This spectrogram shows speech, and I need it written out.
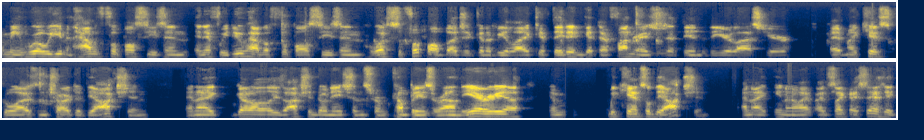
I mean will we even have a football season? And if we do have a football season what's the football budget going to be like if they didn't get their fundraisers at the end of the year last year? At my kids school i was in charge of the auction and I got all these auction donations from companies around the area, and we canceled the auction. And I, you know, I, it's like I said, I,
